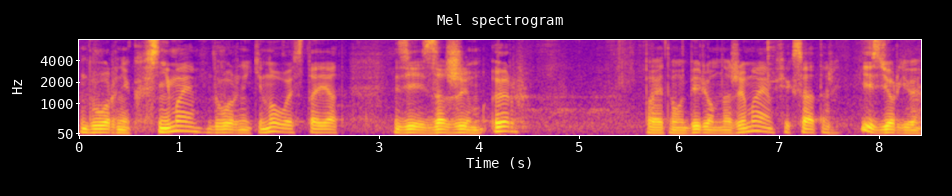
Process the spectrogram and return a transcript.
Дворник снимаем, дворники новые стоят. Здесь зажим R, поэтому берем, нажимаем фиксатор и сдергиваем.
